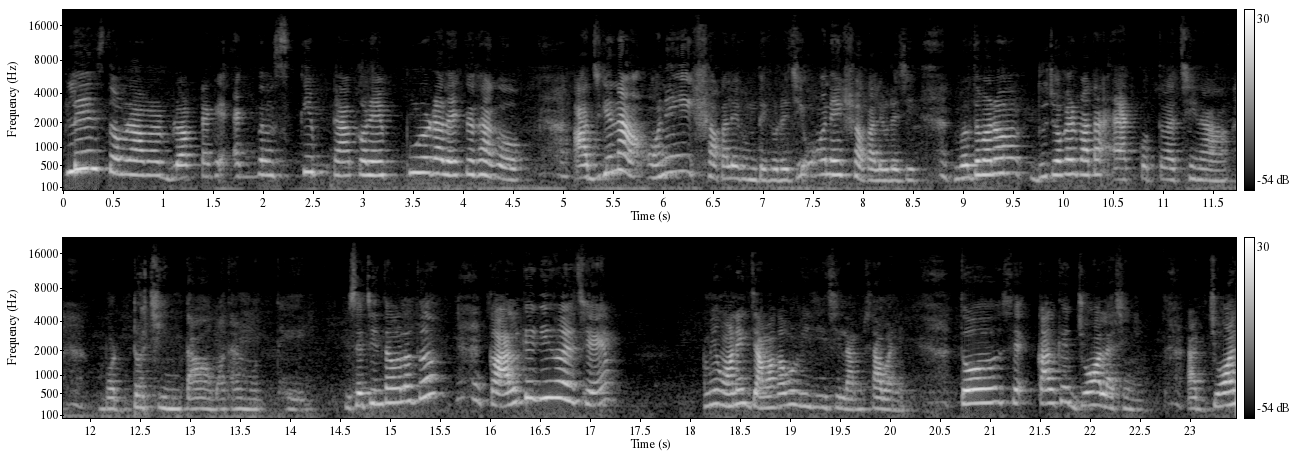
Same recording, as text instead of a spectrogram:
প্লিজ তোমরা আমার ব্লগটাকে একদম স্কিপ না করে পুরোটা দেখতে থাকো। আজকে না অনেক সকালে ঘুম থেকে উঠেছি, অনেক সকালে উঠেছি। বলতে পারো, দু চোখের পাতা এক করতে পারছি না। বড্ড চিন্তা মাথার মধ্যে। কিসের চিন্তা বলো তো? কালকে কি হয়েছে? আমি অনেক জামা কাপড় ভিজিয়েছিলাম সাবানে। তো সে, কালকে জল আসেনি। আর জল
